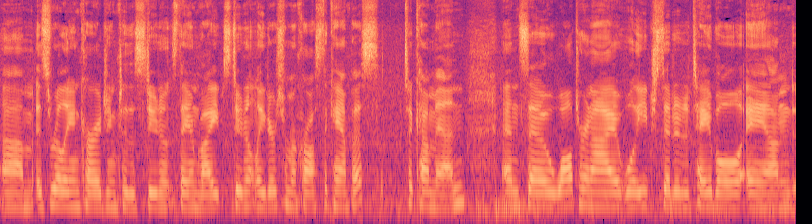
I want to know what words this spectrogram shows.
Um, it's really encouraging to the students. They invite student leaders from across the campus to come in. And so Walter and I will each sit at a table and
